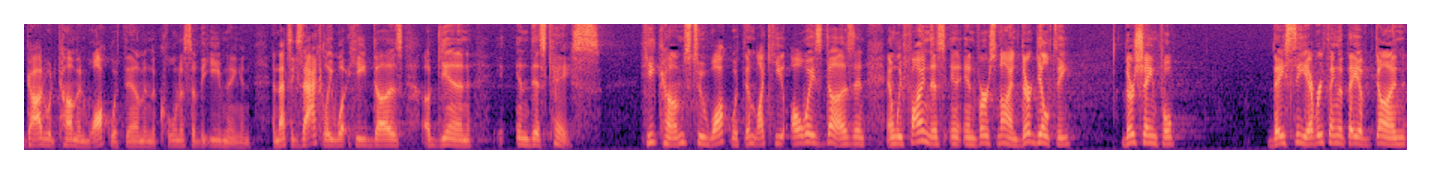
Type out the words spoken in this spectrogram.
God would come and walk with them in the coolness of the evening, and, and that's exactly what he does again in this case. He comes to walk with them like he always does, and, and we find this in, in verse 9. They're guilty, they're shameful, they see everything that they have done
